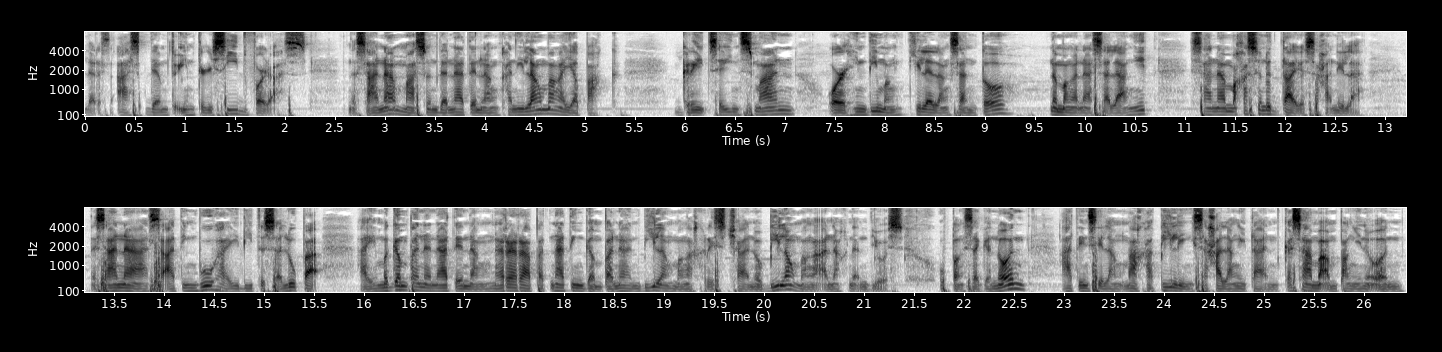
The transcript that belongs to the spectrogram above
Let us ask them to intercede for us na sana masundan natin ang kanilang mga yapak. Great saints man or hindi mang kilalang santo na mga nasa langit, sana makasunod tayo sa kanila. Na sana sa ating buhay dito sa lupa ay magampanan natin ang nararapat nating gampanan bilang mga Kristiyano, bilang mga anak ng Diyos, upang sa ganon atin silang makapiling sa kalangitan kasama ang Panginoon.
